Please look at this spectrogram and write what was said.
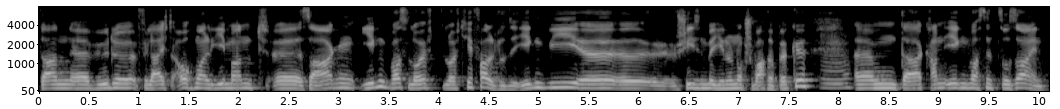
dann äh, würde vielleicht auch mal jemand äh, sagen, irgendwas läuft, läuft hier falsch. Also irgendwie äh, äh, schießen wir hier nur noch schwache Böcke. Mhm. Ähm, da kann irgendwas nicht so sein.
